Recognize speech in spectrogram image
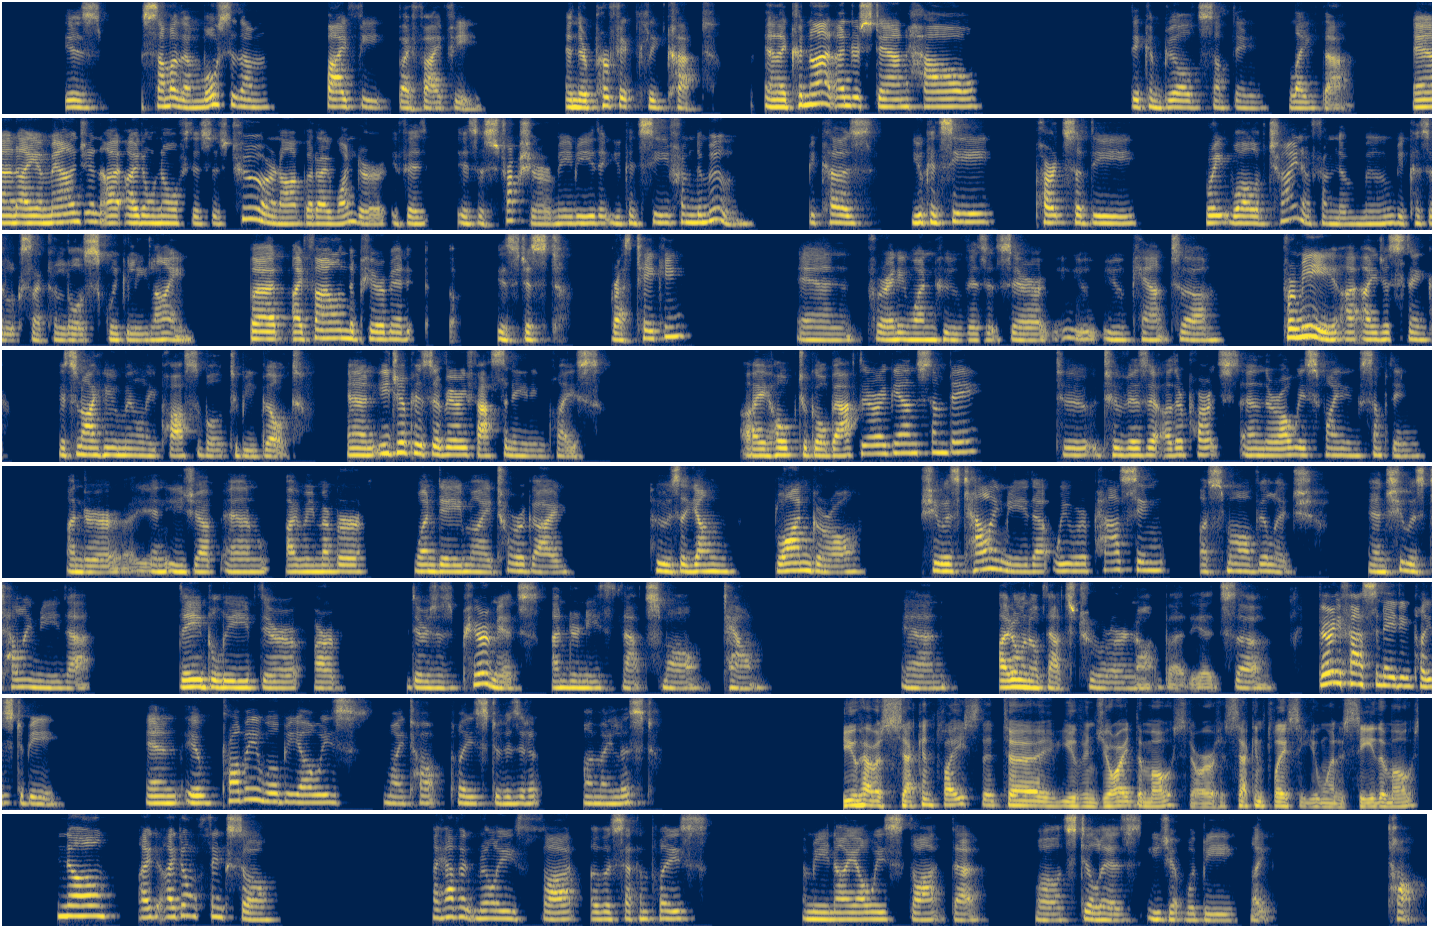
is some of them, most of them, five feet by five feet, and they're perfectly cut. And I could not understand how they can build something like that. And I imagine, I, I don't know if this is true or not, but I wonder if it is a structure maybe that you can see from the moon, because you can see parts of the Great Wall of China from the moon because it looks like a little squiggly line. But I found the pyramid is just breathtaking. And for anyone who visits there, you you can't. Um, for me, I, I just think it's not humanly possible to be built. And Egypt is a very fascinating place. I hope to go back there again someday to to visit other parts and they're always finding something under in Egypt. And I remember one day my tour guide who's a young blonde girl she was telling me that we were passing a small village and she was telling me that they believe there are there's pyramids underneath that small town. And i don't know if that's true or not but it's a very fascinating place to be. And it probably will be always my top place to visit on my list. Do you have a second place that uh, you've enjoyed the most or a second place that you want to see the most? No i, I don't think so. I haven't really thought of a second place. I mean, I always thought that, well, it still is. Egypt would be like top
